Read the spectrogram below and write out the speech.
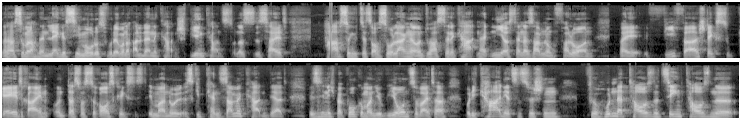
dann hast du immer noch einen Legacy-Modus, wo du immer noch alle deine Karten spielen kannst. Und das ist halt, Hearthstone gibt es jetzt auch so lange und du hast deine Karten halt nie aus deiner Sammlung verloren. Bei FIFA steckst du Geld rein und das, was du rauskriegst, ist immer null. Es gibt keinen Sammelkartenwert. Wir sind nicht bei Pokémon, Yu-Gi-Oh! und so weiter, wo die Karten jetzt inzwischen für Hunderttausende, Zehntausende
